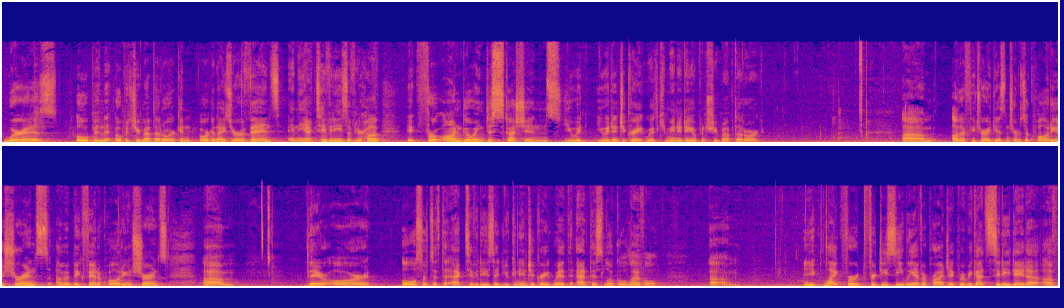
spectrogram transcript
whereas Open, OpenStreetMap.org can organize your events and the activities of your hub. It, for ongoing discussions, you would, you would integrate with community.openstreetmap.org. Um, other future ideas in terms of quality assurance. I'm a big fan of quality assurance. Um, there are all sorts of activities that you can integrate with at this local level. Um, you, like for, for DC, we have a project where we got city data of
